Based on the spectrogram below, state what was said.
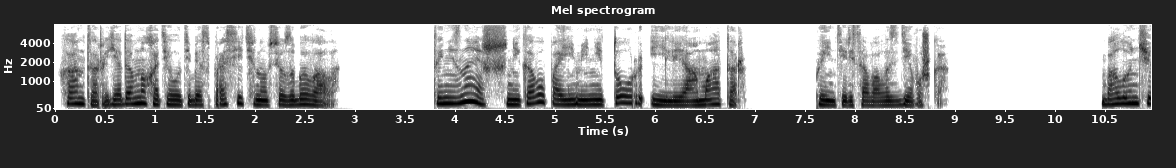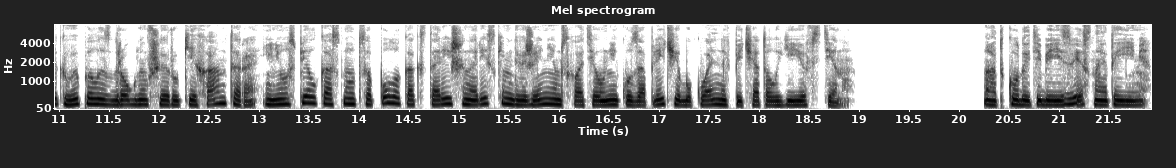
«Хантер, я давно хотела тебя спросить, но все забывала. Ты не знаешь никого по имени Тор или Аматор?» — поинтересовалась девушка. Баллончик выпал из дрогнувшей руки Хантера и не успел коснуться пола, как старейшина резким движением схватил Нику за плечи и буквально впечатал ее в стену. «Откуда тебе известно это имя?»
